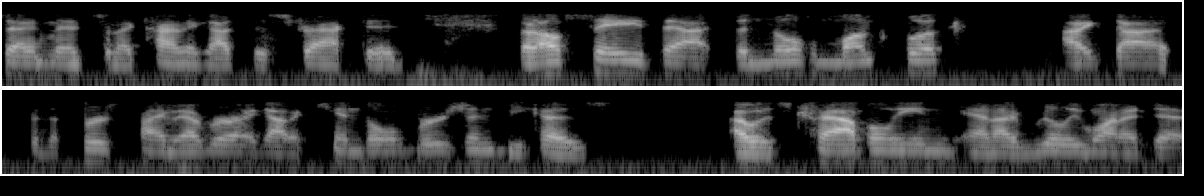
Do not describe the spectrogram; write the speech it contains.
segments, and I kind of got distracted. But I'll say that the Noel Monk book, I got for the first time ever, I got a Kindle version because I was traveling and I really wanted to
